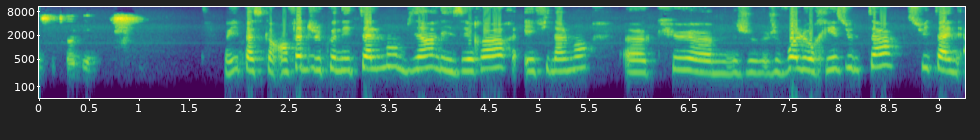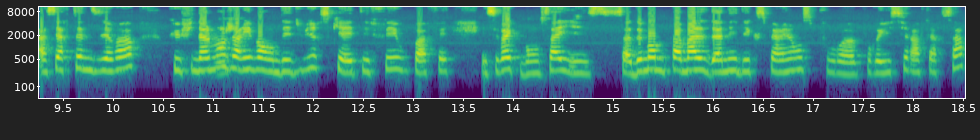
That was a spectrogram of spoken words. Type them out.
C'est très bien. Oui, parce qu'en fait, je connais tellement bien les erreurs et finalement euh, que euh, je, vois le résultat suite à, certaines erreurs que finalement j'arrive à en déduire ce qui a été fait ou pas fait. Et c'est vrai que bon, ça, ça demande pas mal d'années d'expérience pour, euh, pour réussir à faire ça.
